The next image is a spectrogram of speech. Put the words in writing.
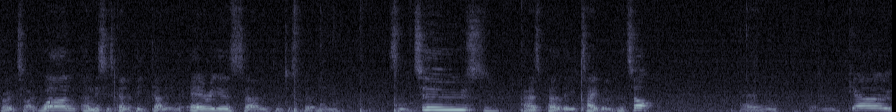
Road type 1 and this is going to be done in areas. So we can just put in some 2s as per the table at the top. And there we go.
